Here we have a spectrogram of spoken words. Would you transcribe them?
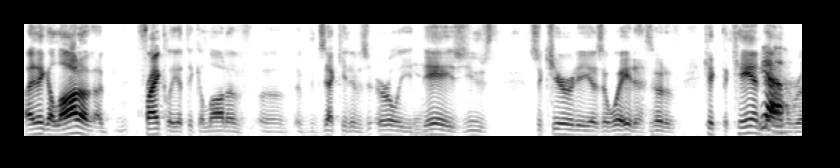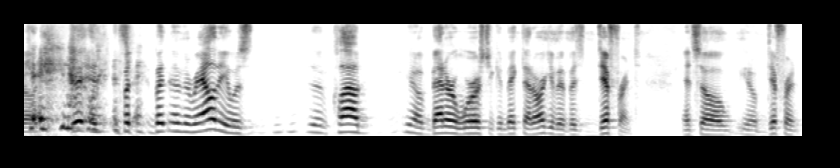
I think a lot of, uh, frankly, I think a lot of, uh, of executives early yeah. days used security as a way to sort of kick the can yeah. down the road. and, but, right. but in the reality was the cloud, you know, better or worse, you could make that argument, but it's different. And so, you know, different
